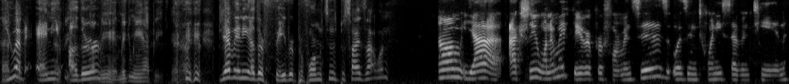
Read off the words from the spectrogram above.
Do you have any Happy. other? Making me happy. do you have any other favorite performances besides that one? Um yeah actually one of my favorite performances was in 2017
